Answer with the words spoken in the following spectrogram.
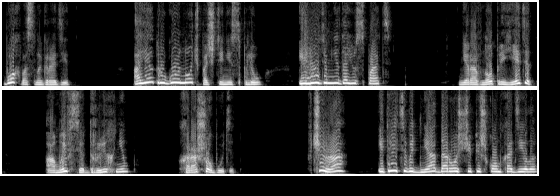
Бог вас наградит. А я другую ночь почти не сплю, и людям не даю спать. Не равно приедет, а мы все дрыхнем. Хорошо будет. Вчера и третьего дня до рощи пешком ходила,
